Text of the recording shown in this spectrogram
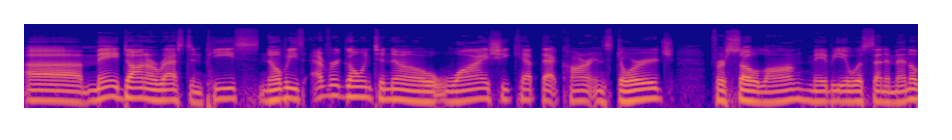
Uh, may Donna rest in peace. Nobody's ever going to know why she kept that car in storage for so long. Maybe it was sentimental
